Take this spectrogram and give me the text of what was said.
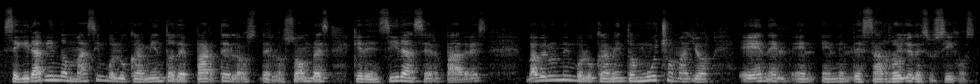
seguirá habiendo más involucramiento de parte de los, de los hombres que decidan ser padres va a haber un involucramiento mucho mayor en el, en, el desarrollo de sus hijos.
